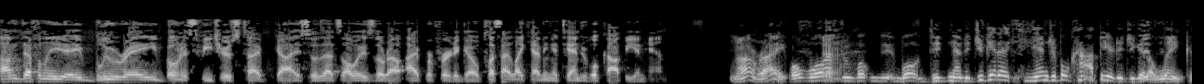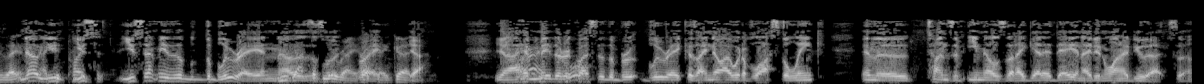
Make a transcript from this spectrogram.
I'm definitely a Blu-ray bonus features type guy, so that's always the route I prefer to go. Plus, I like having a tangible copy in hand. All right. Well, we'll, yeah. to, well, well, did now? Did you get a tangible copy, or did you get a link? I, no, I you you, you sent me the the Blu-ray, and uh, the Blu-ray. Right. Okay, good. Yeah. Yeah, I haven't right, made the request of the Blu-ray because I know I would have lost the link in the tons of emails that I get a day, and I didn't want to do that. So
